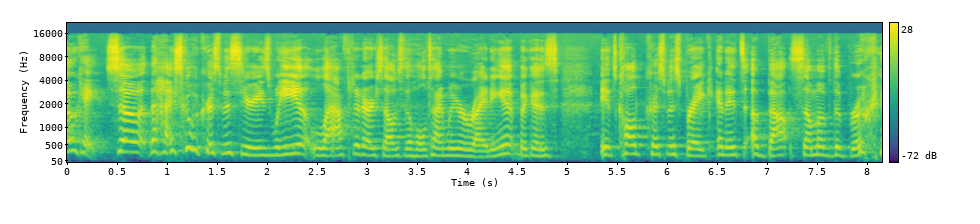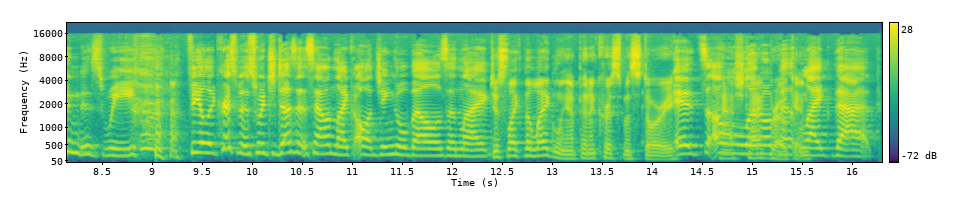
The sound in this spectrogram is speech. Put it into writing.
Okay, so the high school Christmas series, we laughed at ourselves the whole time we were writing it because it's called Christmas Break and it's about some of the brokenness we feel at Christmas, which doesn't sound like all jingle bells and like Just like the leg lamp in a Christmas story. it's a Hashtag little bit like that.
